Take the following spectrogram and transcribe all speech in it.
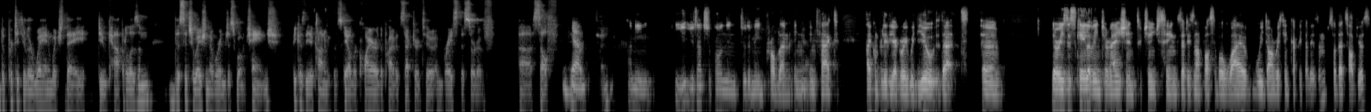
the particular way in which they do capitalism the situation that we're in just won't change because the economies of scale require the private sector to embrace this sort of uh, self. Yeah. I mean, you, you touched upon into the main problem. In yeah. in fact, I completely agree with you that uh, there is a scale of intervention to change things that is not possible while we don't rethink capitalism. So that's obvious.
